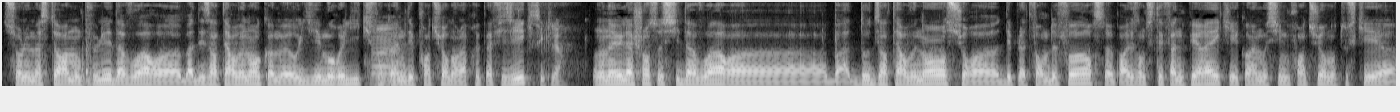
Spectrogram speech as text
sur le master à Montpellier d'avoir bah, des intervenants comme Olivier Morelli qui sont quand même des pointures dans la prépa physique. C'est clair. On a eu la chance aussi d'avoir euh, bah, d'autres intervenants sur euh, des plateformes de force, par exemple Stéphane Perret qui est quand même aussi une pointure dans tout ce qui est euh,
